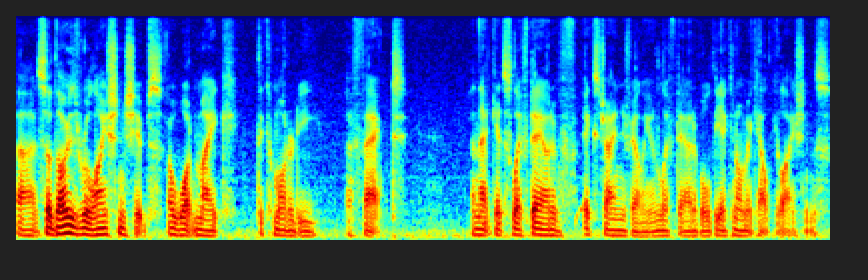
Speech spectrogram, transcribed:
Uh, so those relationships are what make the commodity a fact, and that gets left out of exchange value and left out of all the economic calculations.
